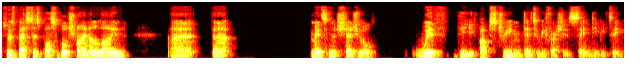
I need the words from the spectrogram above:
So as best as possible, try and align uh, that maintenance schedule with the upstream data refreshes, say in DBT.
